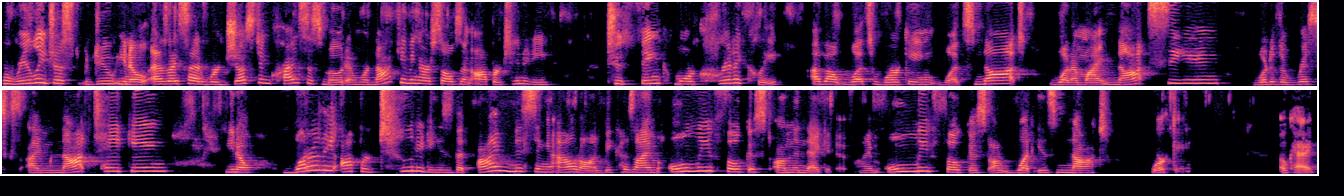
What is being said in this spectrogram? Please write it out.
We're really just do, you know, as I said, we're just in crisis mode and we're not giving ourselves an opportunity to think more critically about what's working, what's not, what am I not seeing, what are the risks I'm not taking, you know, what are the opportunities that I'm missing out on because I'm only focused on the negative? I'm only focused on what is not working. Okay.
